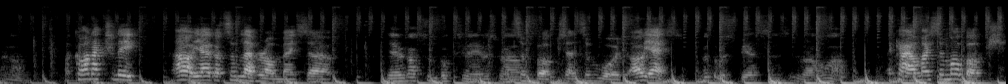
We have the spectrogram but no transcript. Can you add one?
Hang on. I can't actually. Oh, yeah, I got some leather on me, so. Yeah, we've got some books in here as well. And some books and some wood. Oh, yes. We've got the wispy essence as well. Wow. Okay, I'll make some more books.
